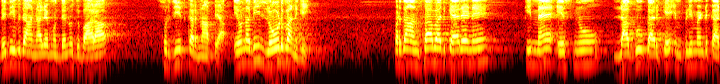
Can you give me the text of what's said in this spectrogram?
ਵਿਧੀ ਵਿਧਾਨ ਵਾਲੇ ਮੁੱਦੇ ਨੂੰ ਦੁਬਾਰਾ ਸੁਰਜੀਤ ਕਰਨਾ ਪਿਆ। ਇਹ ਉਹਨਾਂ ਦੀ ਲੋੜ ਬਣ ਗਈ। ਪ੍ਰਧਾਨ ਸਾਹਿਬ ਅੱਜ ਕਹਿ ਰਹੇ ਨੇ ਕਿ ਮੈਂ ਇਸ ਨੂੰ ਲਾਗੂ ਕਰਕੇ ਇੰਪਲੀਮੈਂਟ ਕਰ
